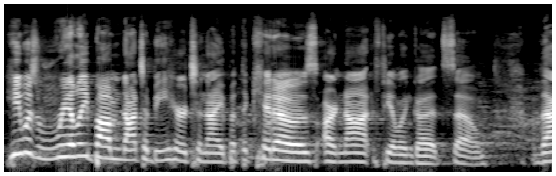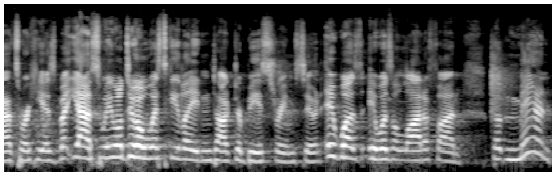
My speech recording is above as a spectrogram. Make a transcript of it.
he was really bummed not to be here tonight, but the kiddos are not feeling good. So That's where he is. But yes, we will do a whiskey laden Dr. B stream soon. It was it was a lot of fun. But man,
